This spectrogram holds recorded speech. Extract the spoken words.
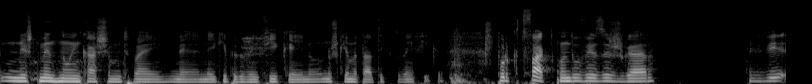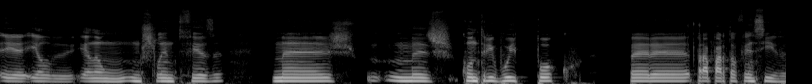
neste momento não encaixa muito bem na, na equipa do Benfica e no, no esquema tático do Benfica. Porque de facto, quando o vês a jogar, vê- eh, ele, ele é um, um excelente defesa, mas, mas contribui pouco para, para a parte ofensiva.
